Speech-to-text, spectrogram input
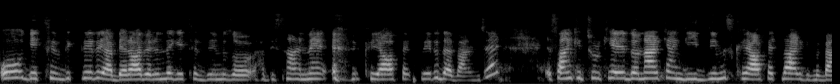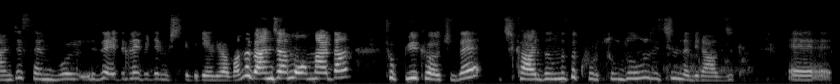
O getirdikleri ya beraberinde getirdiğimiz o hapishane kıyafetleri de bence e, sanki Türkiye'ye dönerken giydiğimiz kıyafetler gibi bence sembolize edilebilirmiş gibi geliyor bana. Bence ama onlardan çok büyük ölçüde çıkardığımızda kurtulduğumuz için de birazcık e, e,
